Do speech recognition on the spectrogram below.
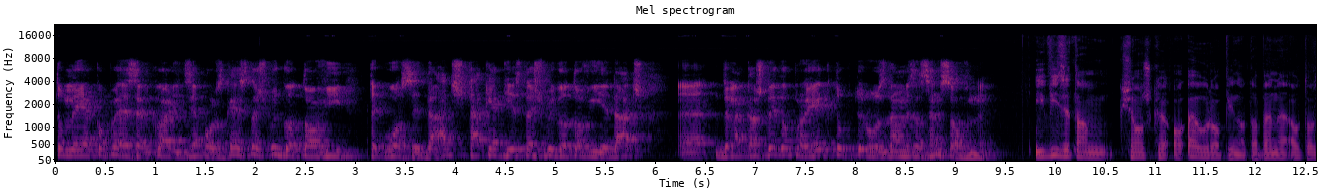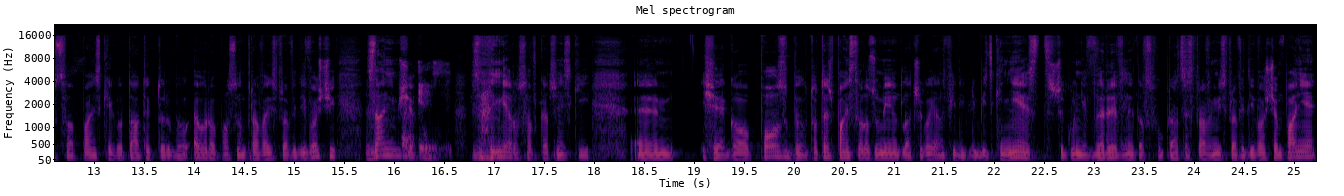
to my jako PSL Koalicja Polska jesteśmy gotowi te głosy dać, tak jak jesteśmy gotowi je dać e, dla każdego projektu, który uznamy za sensowny. I widzę tam książkę o Europie, notabene autorstwa pańskiego taty, który był europosłem Prawa i Sprawiedliwości. Zanim, tak się, zanim Jarosław Kaczyński się go pozbył, to też państwo rozumieją, dlaczego Jan Filip Libicki nie jest szczególnie wyrywny do współpracy z Prawem i Sprawiedliwością. Panie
